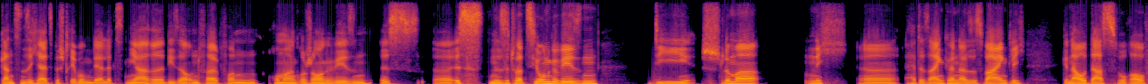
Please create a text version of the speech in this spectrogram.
ganzen Sicherheitsbestrebungen der letzten Jahre. Dieser Unfall von Romain Grosjean gewesen ist, äh, ist eine Situation gewesen, die schlimmer nicht äh, hätte sein können. Also es war eigentlich genau das, worauf,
